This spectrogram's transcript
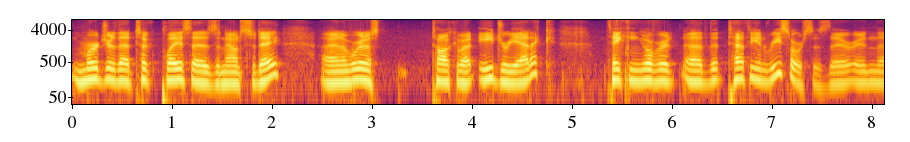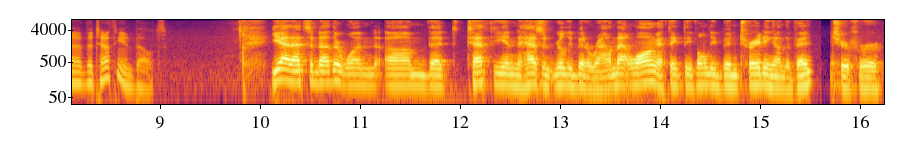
merger that took place was announced today and we're going to talk about Adriatic taking over uh, the Tethyan resources there in the, the Tethyan belt. Yeah, that's another one um, that Tethyan hasn't really been around that long. I think they've only been trading on the venture for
